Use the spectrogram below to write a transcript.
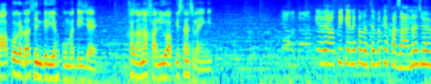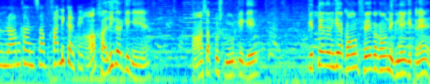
आपको अगर दस दिन के लिए हुकूमत दी जाए ख़जाना खाली हो आप किस तरह चलाएँगी? कह रहे- आपके कहने का मतलब है कि खजाना जो है इमरान खान साहब खाली करके हाँ खाली करके गए हैं। हाँ सब कुछ लूट के गए। कितने तो उनके अकाउंट फेक अकाउंट निकले हैं कितने?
